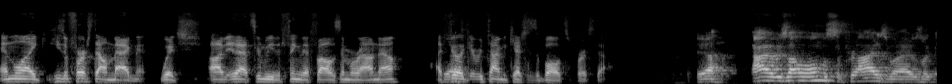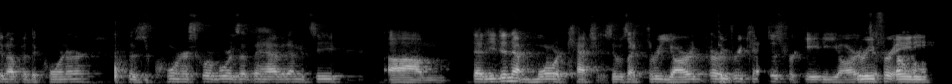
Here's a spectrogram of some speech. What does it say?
And like he's a first down magnet, which uh, that's gonna be the thing that follows him around now. I yeah. feel like every time he catches the ball, it's a first down. Yeah, I was almost surprised when I was looking up at the corner. There's the corner scoreboards that they have at M&T. Um, that he didn't have more catches. It was like three yard or three catches for 80 yards. Three for 80.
